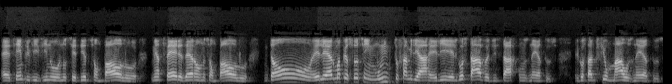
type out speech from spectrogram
é, sempre vivi no, no CT do São Paulo, minhas férias eram no São Paulo, então, ele era uma pessoa assim muito familiar. Ele, ele gostava de estar com os netos. Ele gostava de filmar os netos.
